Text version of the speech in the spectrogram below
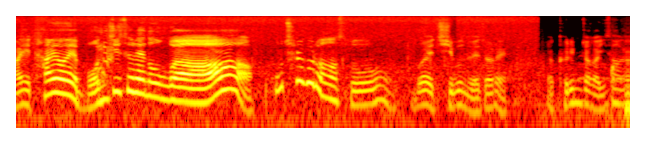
아니 타이어에 뭔 짓을 해놓은 거야? 꽃을 그려놨어. 뭐야 집은 왜 저래? 야 그림자가 이상해.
